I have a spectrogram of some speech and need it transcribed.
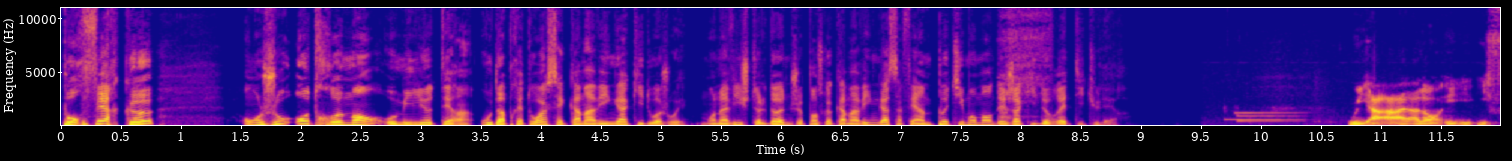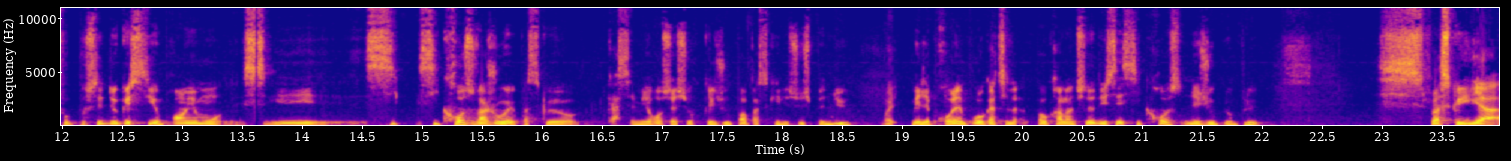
pour faire que on joue autrement au milieu de terrain. Ou d'après toi, c'est Kamavinga qui doit jouer Mon avis, je te le donne. Je pense que Kamavinga, ça fait un petit moment déjà qu'il devrait être titulaire. Oui, alors il faut poser deux questions. Premièrement, si, si Kroos va jouer, parce que Casemiro, c'est sûr qu'il ne joue pas parce qu'il est suspendu. Mais le problème pour, pour Carlo Ancelotti, c'est si Kroos ne joue non plus. Parce qu'il y, a,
